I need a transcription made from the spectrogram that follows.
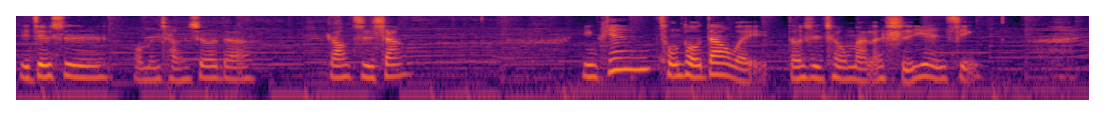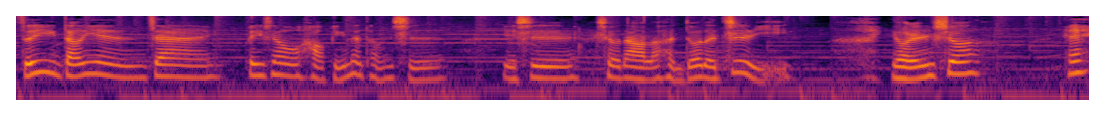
也就是我们常说的高智商。影片从头到尾都是充满了实验性，所以导演在备受好评的同时，也是受到了很多的质疑。有人说：“哎，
